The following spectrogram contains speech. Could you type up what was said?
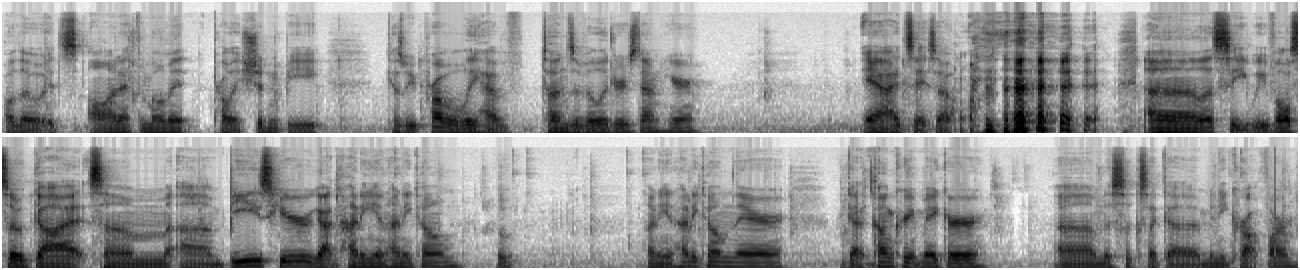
although it's on at the moment. Probably shouldn't be because we probably have tons of villagers down here. Yeah, I'd say so. uh, let's see. We've also got some um, bees here. We got honey and honeycomb. Ooh. Honey and honeycomb there. We've got a concrete maker. Um, this looks like a mini crop farm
